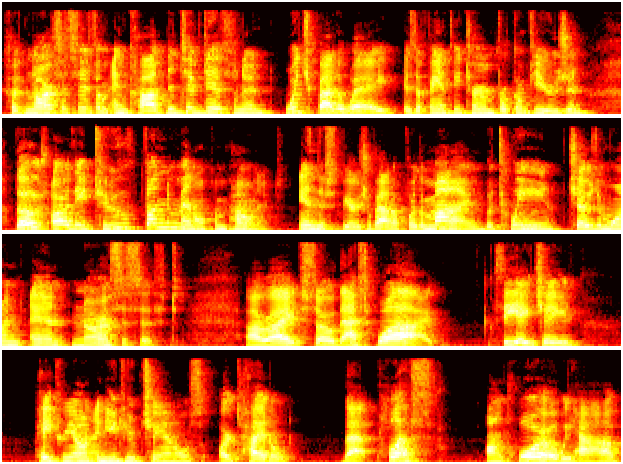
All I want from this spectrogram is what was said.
Because narcissism and cognitive dissonance, which by the way is a fancy term for confusion, those are the two fundamental components in the spiritual battle for the mind between chosen one and narcissist. All right, so that's why CHA Patreon and YouTube channels are titled that. Plus, on Quora, we have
